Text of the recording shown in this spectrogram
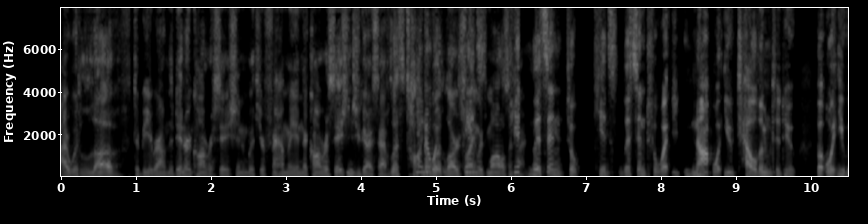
I would love to be around the dinner conversation with your family and the conversations you guys have. Let's talk you know about large kids, language models. Kids listen to kids listen to what you, not what you tell them to do, but what you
